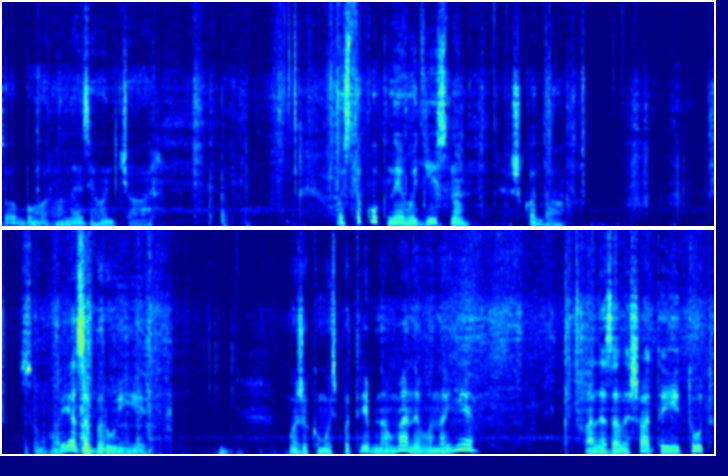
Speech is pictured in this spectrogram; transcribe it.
Собор, Олесь Гончар. Ось таку книгу дійсно шкода. Собор. Я заберу її. Може комусь потрібна. У мене вона є, але залишати її тут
